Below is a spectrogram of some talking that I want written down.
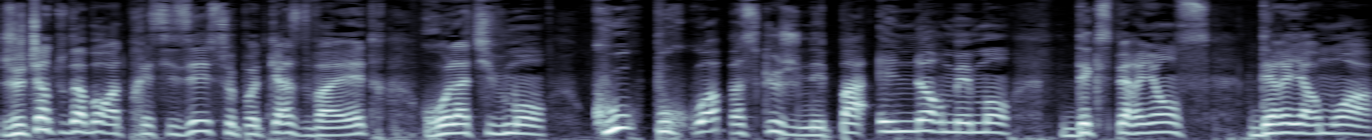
Je tiens tout d'abord à te préciser, ce podcast va être relativement court. Pourquoi? Parce que je n'ai pas énormément d'expérience derrière moi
